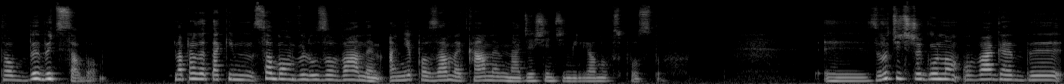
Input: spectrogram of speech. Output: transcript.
to, by być sobą. Naprawdę takim sobą wyluzowanym, a nie pozamykanym na 10 milionów spustów. Yy, zwrócić szczególną uwagę, by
